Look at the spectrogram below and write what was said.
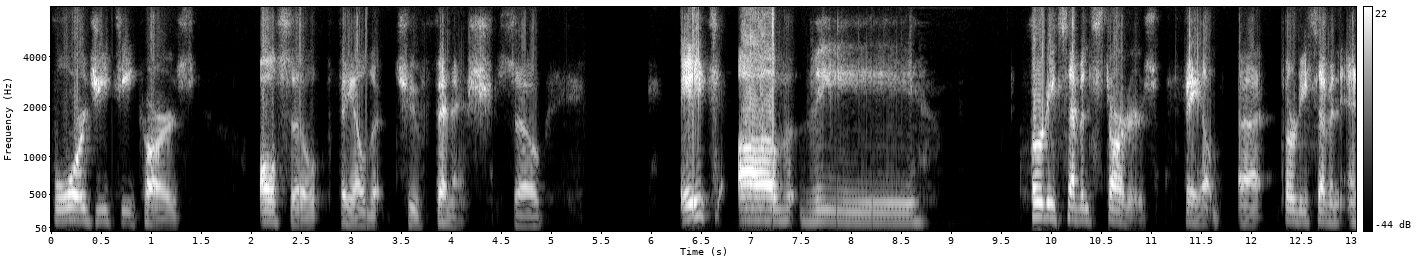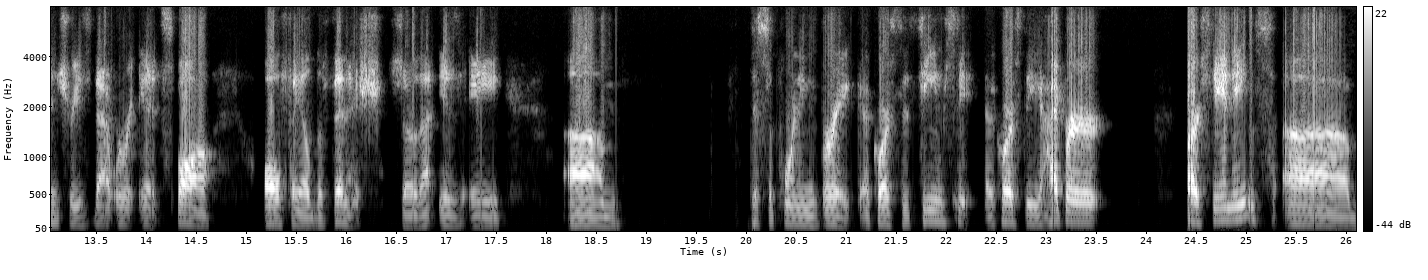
four GT cars also failed to finish. So eight of the 37 starters failed, uh, 37 entries that were at Spa all failed to finish. So that is a um, disappointing break. Of course, the team, of course, the hyper car standings. Uh,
